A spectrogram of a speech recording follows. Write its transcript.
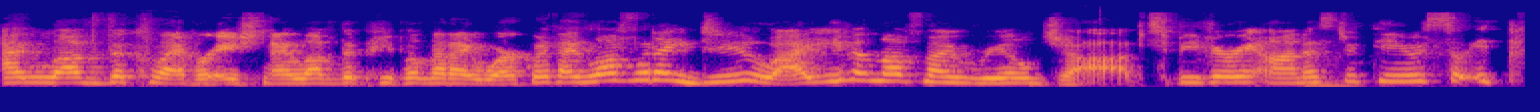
I love the collaboration. I love the people that I work with. I love what I do. I even love my real job, to be very honest mm. with you. So it,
